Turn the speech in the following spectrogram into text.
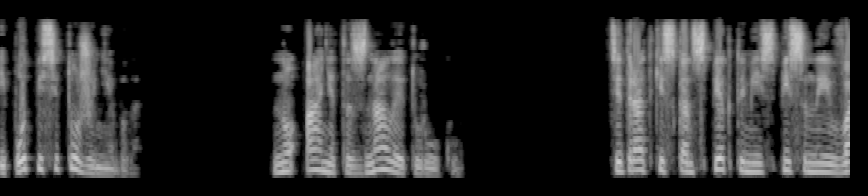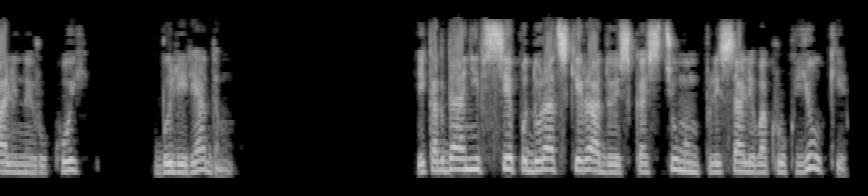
и подписи тоже не было. Но Аня-то знала эту руку. Тетрадки с конспектами, исписанные валеной рукой, были рядом. И когда они все, по-дурацки радуясь костюмом плясали вокруг елки,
